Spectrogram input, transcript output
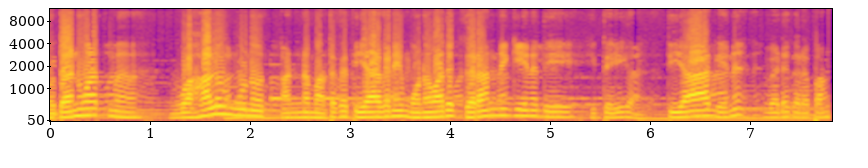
නොදනුවත්ම වහලුම් වුණොත් අන්න මතක තියාගෙන මොනවද කරන්න කියන දේ හිතේ ගන්න. තියාගෙන වැඩ කරපන්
